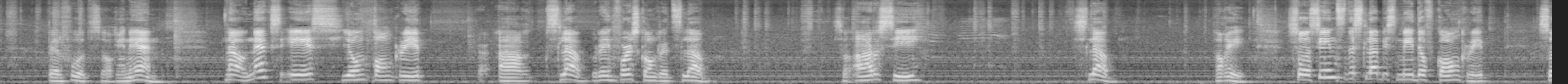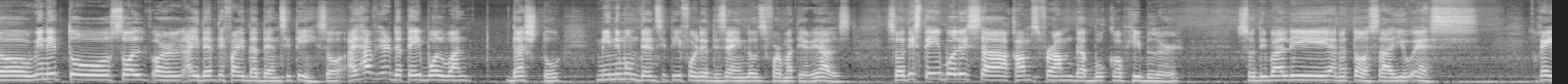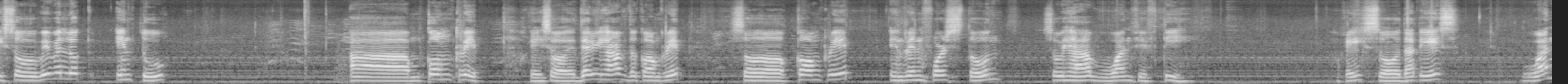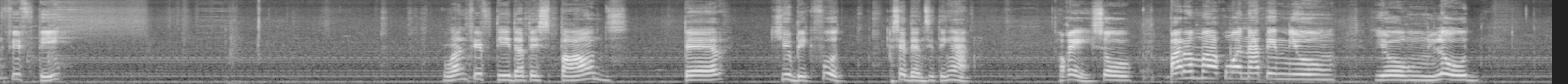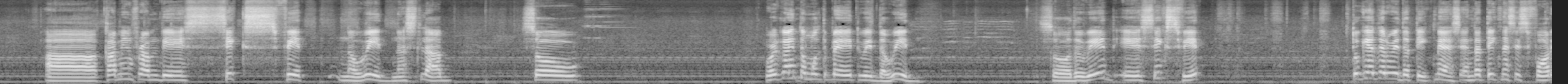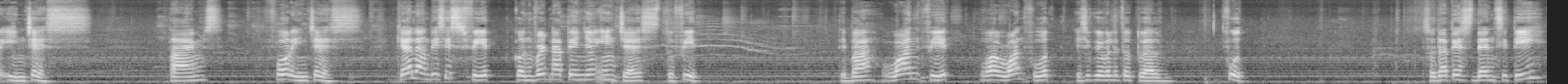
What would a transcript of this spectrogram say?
per foot. So okay na yan. Now next is yung concrete uh, slab. Reinforced concrete slab. So RC slab. Okay. So since the slab is made of concrete So, we need to solve or identify the density. So, I have here the table 1-2, minimum density for the design loads for materials. So, this table is uh, comes from the book of Hibbeler. So, di bali, ano to, sa US. Okay, so, we will look into um, concrete. Okay, so, there you have the concrete. So, concrete in reinforced stone. So, we have 150. Okay, so that is 150 150 that is pounds per cubic foot kasi density nga. Okay, so para makuha natin yung yung load uh, coming from this 6 feet na width na slab so we're going to multiply it with the width. So the width is 6 feet together with the thickness and the thickness is 4 inches times 4 inches. Kaya lang this is feet. Convert natin yung inches to feet. Diba? 1 feet 1 foot is equivalent to 12 foot. So that is density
